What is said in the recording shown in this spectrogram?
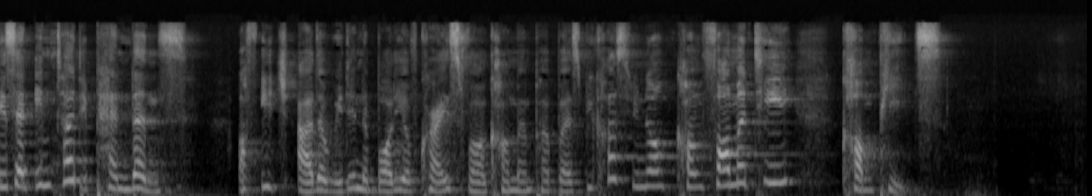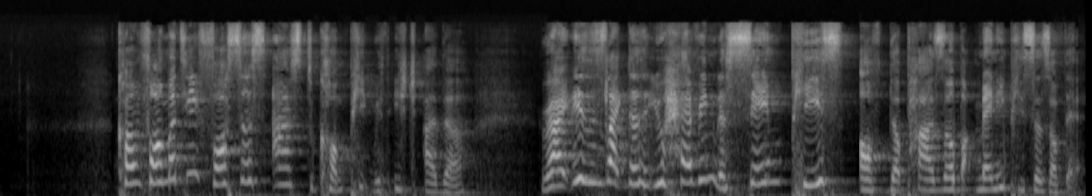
It's an interdependence of each other within the body of Christ for a common purpose because, you know, conformity competes. Conformity forces us to compete with each other, right? It is like the, you having the same piece of the puzzle, but many pieces of that.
